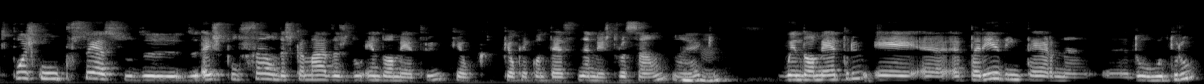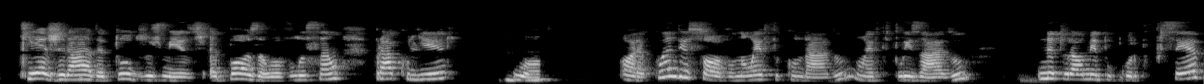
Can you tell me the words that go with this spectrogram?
depois com o processo de, de expulsão das camadas do endométrio, que é o que, que, é o que acontece na menstruação, não é? Uhum. O endométrio é a, a parede interna uh, do útero que é gerada todos os meses após a ovulação para acolher uhum. o óvulo. Ora, quando esse óvulo não é fecundado, não é fertilizado, naturalmente o corpo percebe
